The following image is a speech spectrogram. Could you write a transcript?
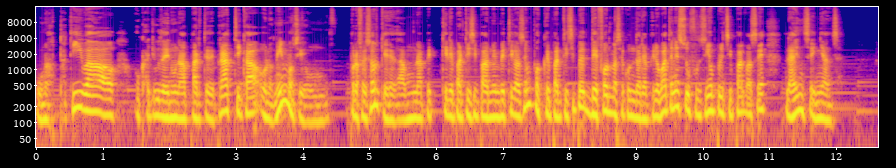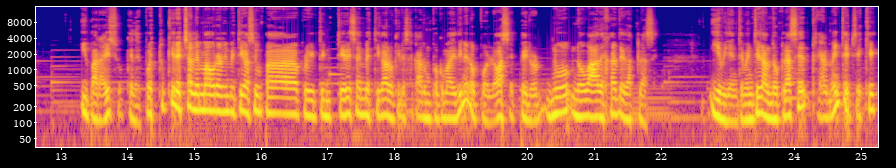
Una optativa o, que ayude en una parte de práctica o lo mismo, si un profesor quiere, dar quiere participar en una investigación, pues que participe de forma secundaria, pero va a tener su función principal, va a ser la enseñanza y para eso, que después tú quieres echarle más horas a la investigación para, porque te interesa investigar o quieres sacar un poco más de dinero, pues lo haces, pero no, no vas a dejar de dar clases. Y evidentemente dando clases realmente, es que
